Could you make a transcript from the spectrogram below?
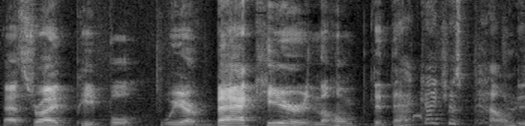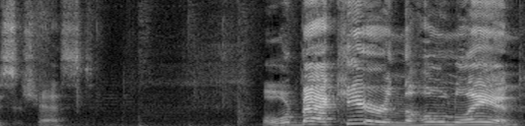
That's right, people. We are back here in the home. Did that guy just pound his chest? Well, we're back here in the homeland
